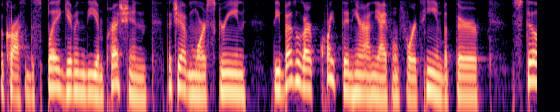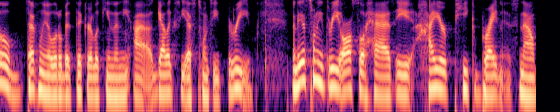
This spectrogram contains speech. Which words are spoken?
across the display, giving the impression that you have more screen the bezels are quite thin here on the iPhone 14, but they're still definitely a little bit thicker looking than the uh, Galaxy S23. Now, the S23 also has a higher peak brightness. Now,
